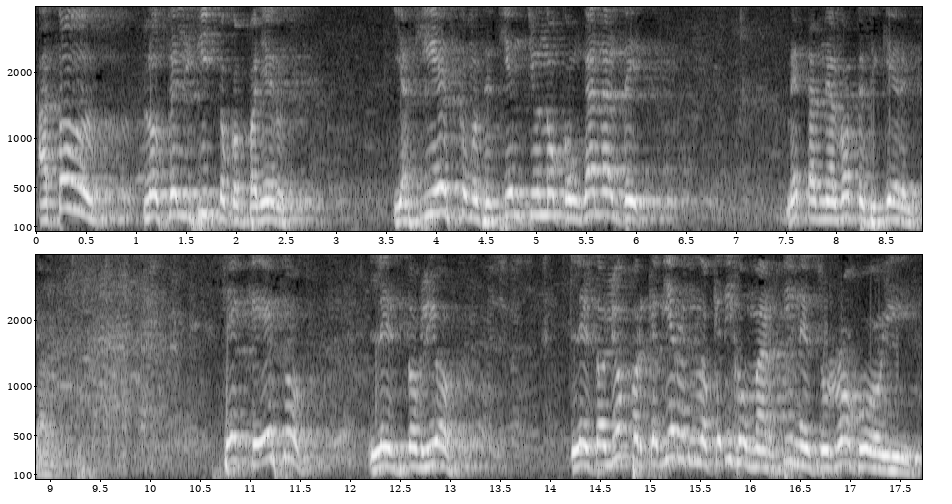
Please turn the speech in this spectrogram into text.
a todos los felicito, compañeros. Y así es como se siente uno con ganas de, métanme al bote si quieren, cabrón. Sé que eso les dolió. Les dolió porque vieron lo que dijo Martín en su rojo y,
